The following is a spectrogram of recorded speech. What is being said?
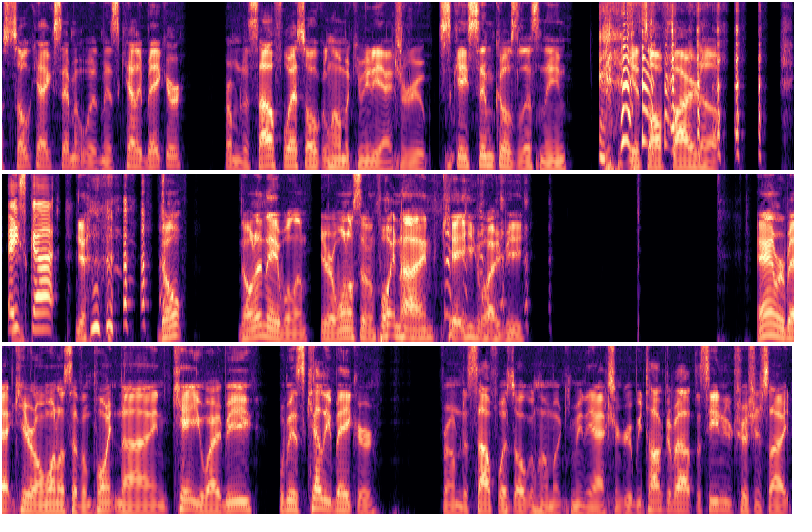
SoCAG segment with Miss Kelly Baker from the Southwest Oklahoma Community Action Group. Just in case Simcoe's listening, he gets all fired up. Hey Scott. Yeah, don't don't enable him. Here at 107.9 KEYB. And we're back here on 107.9 KEYB with Miss Kelly Baker from the Southwest Oklahoma Community Action Group. We talked about the senior nutrition site.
